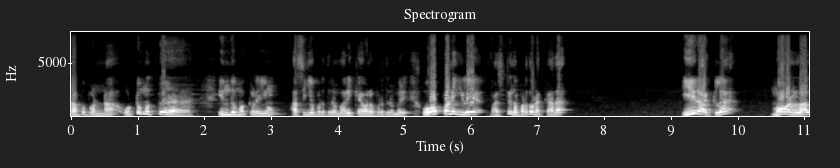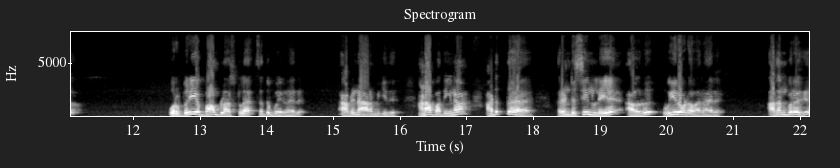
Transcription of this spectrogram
தப்பு பண்ணால் ஒட்டுமொத்த இந்து மக்களையும் அசிங்கப்படுத்துகிற மாதிரி கேவலப்படுத்துகிற மாதிரி ஓப்பனிங்லேயே ஃபஸ்ட்டு இந்த படத்தோட கதை. ஈராக்கில் மோகன்லால் ஒரு பெரிய பாம் பிளாஸ்டில் செத்து போயிடுறாரு அப்படின்னு ஆரம்பிக்குது. ஆனால் பார்த்தீங்கன்னா அடுத்த ரெண்டு சீன்லேயே அவர் உயிரோட வராரு. அதன் பிறகு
